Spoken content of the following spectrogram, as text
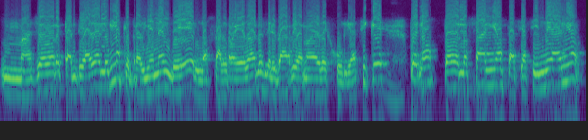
mayor cantidad de alumnos que provienen de los alrededores del barrio 9 de julio. Así que, bueno, todos los años, hacia fin de año,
